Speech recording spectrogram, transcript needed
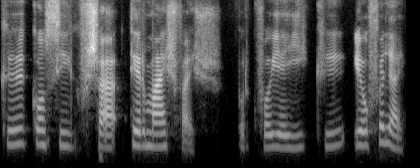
que consigo fechar, ter mais fechos, porque foi aí que eu falhei.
